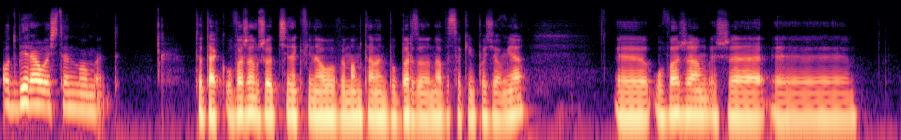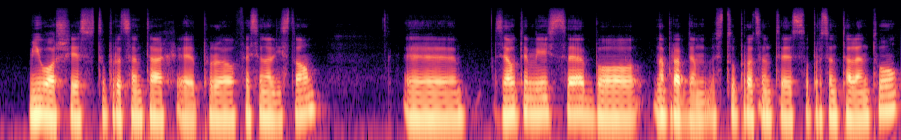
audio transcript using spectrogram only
odbierałeś ten moment. To tak, uważam, że odcinek finałowy Mam Talent był bardzo na wysokim poziomie. E, uważam, że e, Miłosz jest w 100% e, profesjonalistą. Zajął to miejsce, bo naprawdę 100% to jest 100% talentu.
